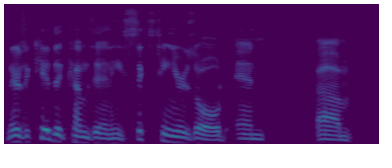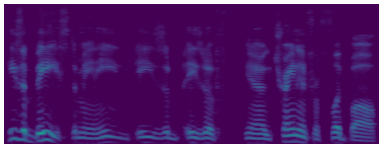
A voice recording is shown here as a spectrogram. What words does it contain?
and there's a kid that comes in. He's 16 years old, and um, he's a beast. I mean, he he's a he's a you know training for football.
